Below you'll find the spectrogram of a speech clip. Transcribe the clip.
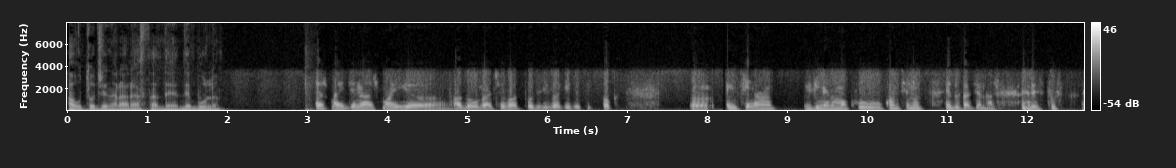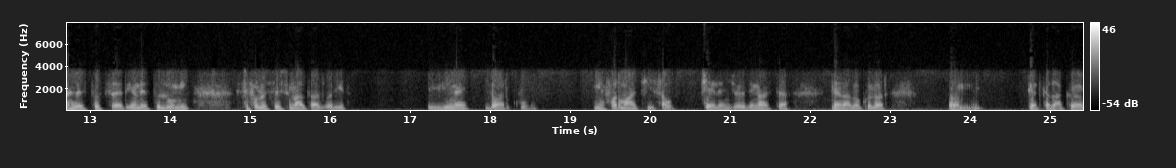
autogenerarea asta de, de bulă. Aș mai, aș mai uh, adăuga ceva tot vis-a-vis de TikTok. Uh, în China vine numai cu conținut educațional. În restul, în restul, țări, în restul lumii se folosește un alt algoritm vine doar cu informații sau challenge-uri din astea de la locul lor. Um, cred că dacă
